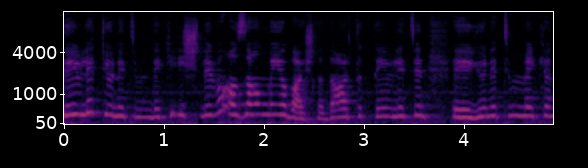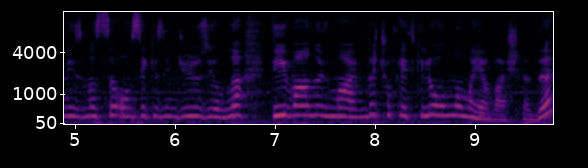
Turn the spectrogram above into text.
devlet yönetimindeki işlevi azalmaya başladı. Artık devletin e, yönetim mekanizması 18. yüzyılla Divanı Hümayun'da çok etkili olmamaya başladı.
